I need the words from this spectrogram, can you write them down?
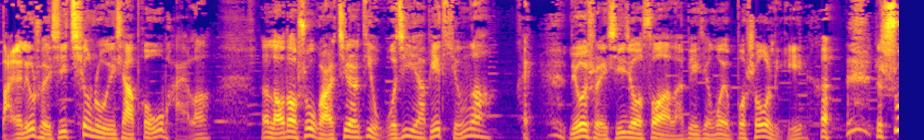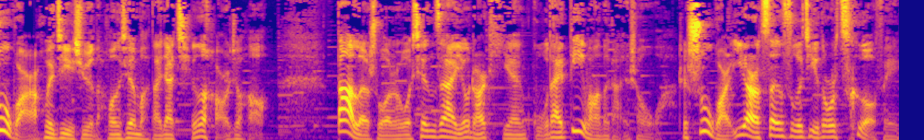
摆个流水席庆祝一下破五百了。”那老道书馆接着第五季啊，别停啊！嘿，流水席就算了，毕竟我也不收礼。这书馆会继续的，放心吧，大家请好就好。淡了说说，我现在有点体验古代帝王的感受啊。这书馆一二三四个季都是侧妃，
